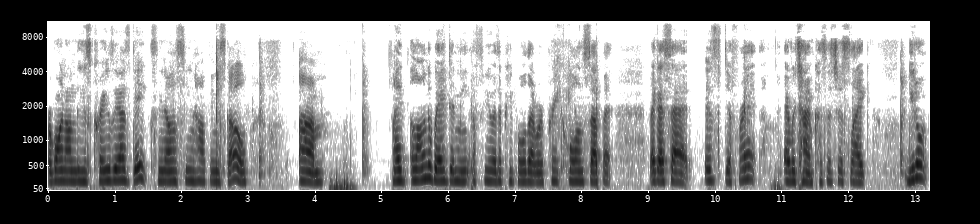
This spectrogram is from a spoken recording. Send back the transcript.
or going on these crazy ass dates, you know, seeing how things go. Um, I along the way I did meet a few other people that were pretty cool and stuff, but like I said, it's different every time because it's just like you don't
